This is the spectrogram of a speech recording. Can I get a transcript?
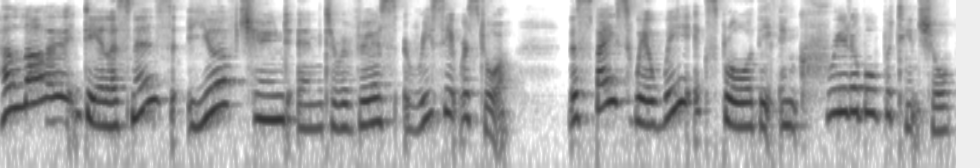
Hello, dear listeners. You've tuned in to Reverse Reset Restore, the space where we explore the incredible potential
